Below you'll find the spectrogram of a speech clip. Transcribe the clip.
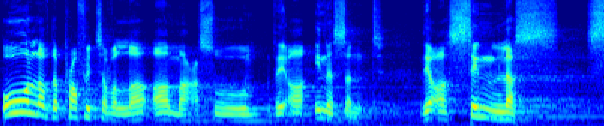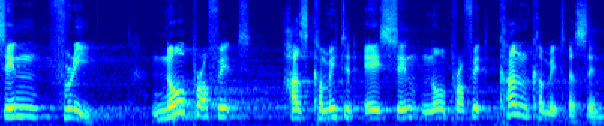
all of the prophets of Allah are ma'soom. They are innocent. They are sinless, sin-free. No prophet has committed a sin. No prophet can commit a sin.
